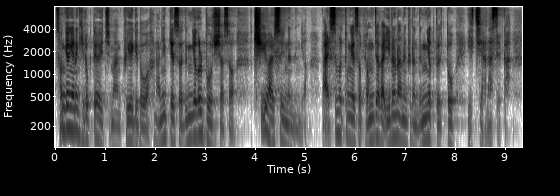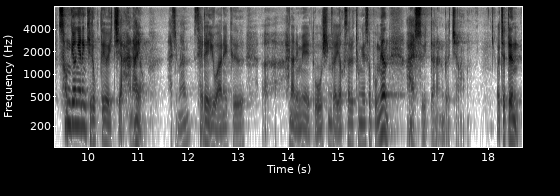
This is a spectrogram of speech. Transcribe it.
성경에는 기록되어 있지만 그에게도 하나님께서 능력을 부어주셔서 치유할 수 있는 능력, 말씀을 통해서 병자가 일어나는 그런 능력들도 있지 않았을까. 성경에는 기록되어 있지 않아요. 하지만 세례 요한의 그 어, 하나님의 도우심과 역사를 통해서 보면 알 수 있다는 거죠. 어쨌든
